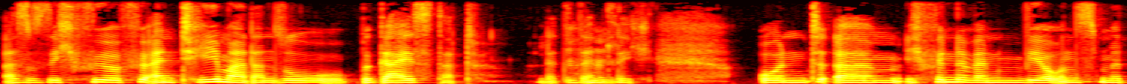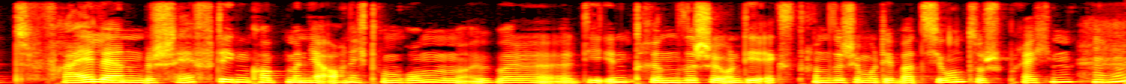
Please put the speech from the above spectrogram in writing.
also sich für, für ein Thema dann so begeistert letztendlich. Mhm. Und ähm, ich finde, wenn wir uns mit Freilernen beschäftigen, kommt man ja auch nicht drum rum, über die intrinsische und die extrinsische Motivation zu sprechen. Mhm.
